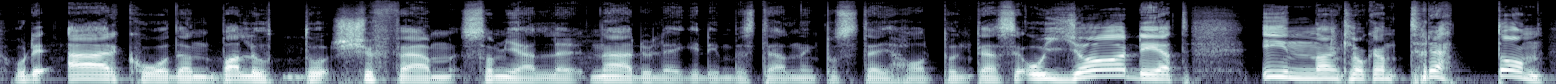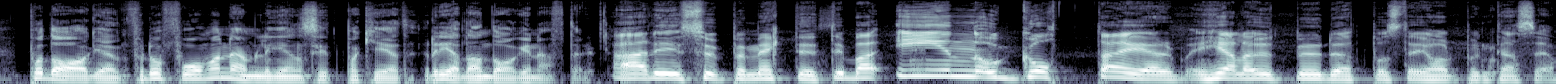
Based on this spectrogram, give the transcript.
och det är koden BALUTTO25 som gäller när du lägger din beställning på stayhard.se. Och gör det innan klockan 13 på dagen för då får man nämligen sitt paket redan dagen efter. Ja, det är supermäktigt. Det är bara in och gott gotta er hela utbudet på stayhard.se.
